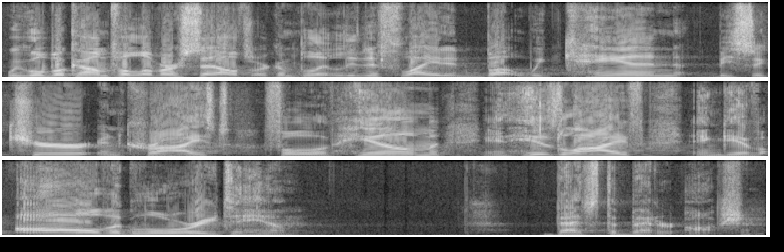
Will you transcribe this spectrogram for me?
We will become full of ourselves or completely deflated, but we can be secure in Christ, full of Him and His life, and give all the glory to Him. That's the better option.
